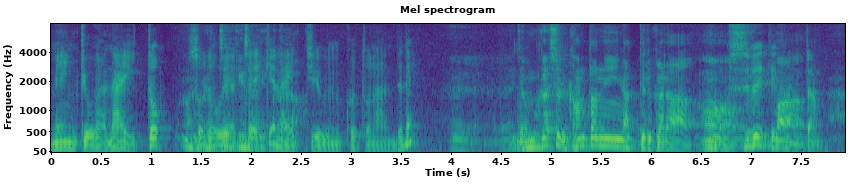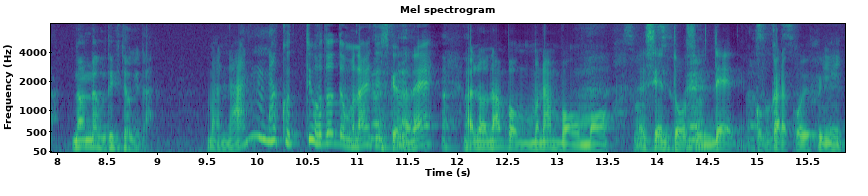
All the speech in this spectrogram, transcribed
免許がないとうんそれをやっちゃいけないやっっていうことなんでね。えー。じゃあ昔より簡単になってるから、うん。全て簡単。まあ、難なくできたわけだ。まあ、難なくってほどでもないですけどね、あの何本も何本もそうですよね。線通すんで、あここからこういうふうに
